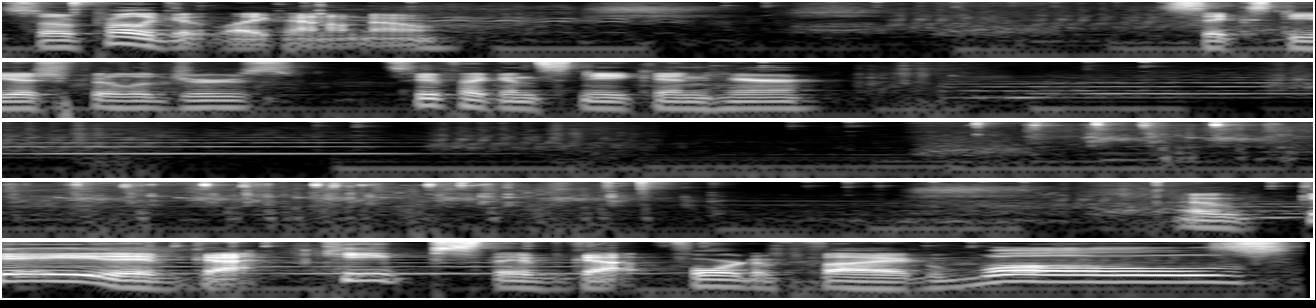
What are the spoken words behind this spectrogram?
So I'll probably get, like, I don't know, 60-ish villagers. See if I can sneak in here. Okay, they've got keeps, they've got fortified walls,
